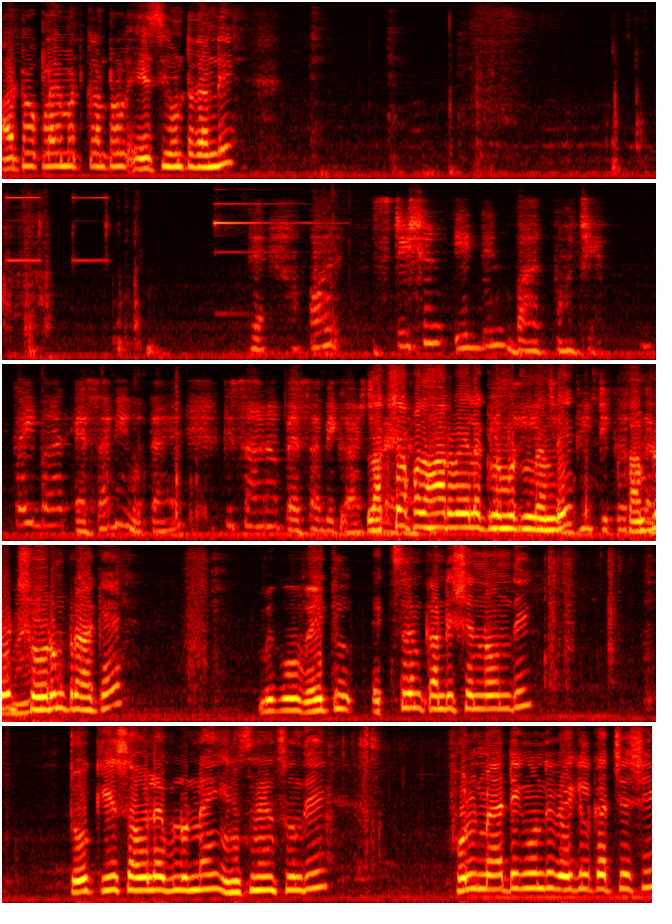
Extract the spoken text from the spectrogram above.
ఆటో క్లైమేట్ కంట్రోల్ ఏసీ ఉంటుందండి है और स्टेशन एक दिन बाद पहुंचे कई बार ऐसा भी होता है कि सारा पैसा बेकार चला లక్ష जाता है। పదహారు వేల కిలోమీటర్లు అండి जब भी टिकट కంప్లీట్ करवाएं, షోరూమ్ ట్రాకే మీకు వెహికల్ ఎక్సలెంట్ కండిషన్లో ఉంది టూ కీస్ అవైలబుల్ ఉన్నాయి ఇన్సూరెన్స్ ఉంది ఫుల్ మ్యాటింగ్ ఉంది వెహికల్కి వచ్చేసి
